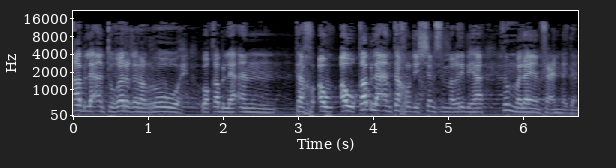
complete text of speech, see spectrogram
قبل أن تغرغر الروح وقبل أن تخ أو, أو قبل أن تخرج الشمس من مغربها ثم لا ينفع الندم.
